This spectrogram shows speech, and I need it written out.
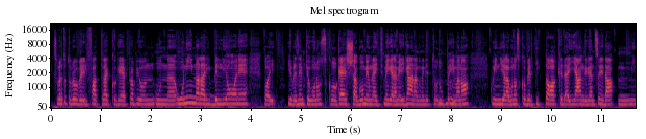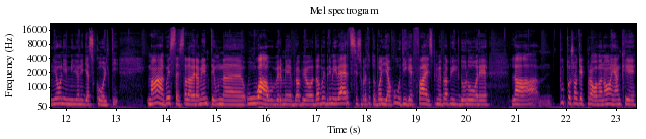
soprattutto proprio per il fatto ecco, che è proprio un, un, un, inno alla ribellione. Poi io per esempio conosco Kesha come una hitmaker americana, come hai detto tu mm-hmm. prima, no? Quindi io la conosco per TikTok, da Young, canzoni da milioni e milioni di ascolti. Ma questa è stata veramente un, un wow per me, proprio dopo i primi versi, soprattutto poi gli acuti che fa, esprime proprio il dolore, la, tutto ciò che prova, no? È anche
